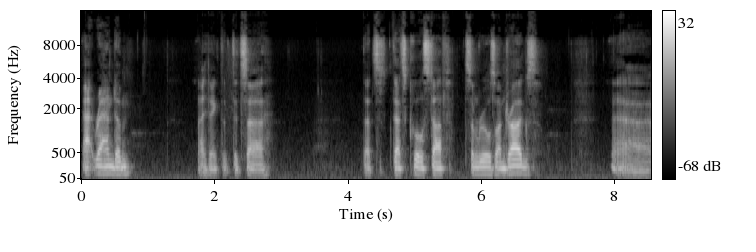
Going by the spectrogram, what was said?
at random. I think that that's uh that's that's cool stuff. Some rules on drugs. Uh,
